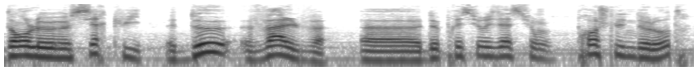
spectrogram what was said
dans le circuit deux valves euh, de pressurisation proches l'une de l'autre,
